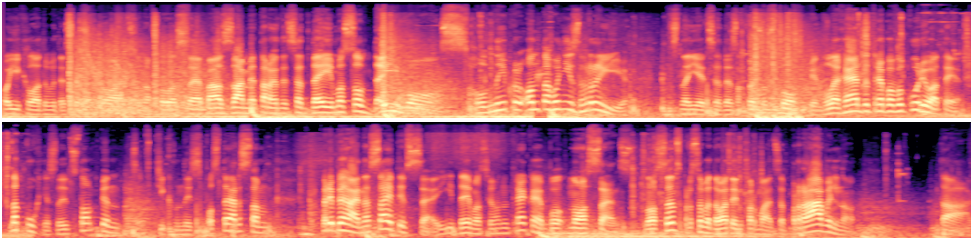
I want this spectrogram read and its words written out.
поїхала дивитися ситуацію навколо себе. А замі таргетиться Деймосом. Деймос! Головний про- антагоніст гри. Знається, де знаходиться Стомпін. Легенди треба викурювати. На кухні сидить Стомпін, втік вниз по стерсам. Перебігає на сайт і все. І Деймос його не трекає, бо no sense. No sense про себе давати інформацію. Правильно. Так.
